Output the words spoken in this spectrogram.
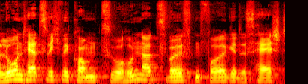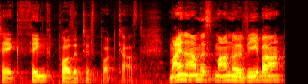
Hallo und herzlich willkommen zur 112. Folge des Hashtag Think Positive Podcast. Mein Name ist Manuel Weber.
